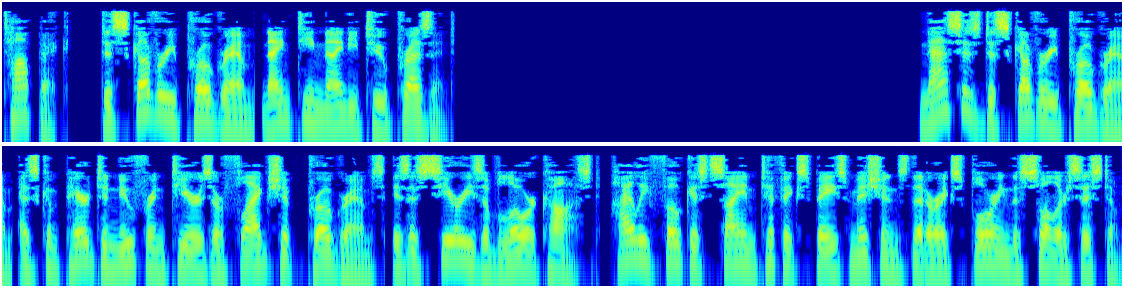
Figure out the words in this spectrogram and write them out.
Topic: Discovery Program 1992 present. NASA's Discovery Program as compared to New Frontiers or flagship programs is a series of lower-cost, highly focused scientific space missions that are exploring the Solar System.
